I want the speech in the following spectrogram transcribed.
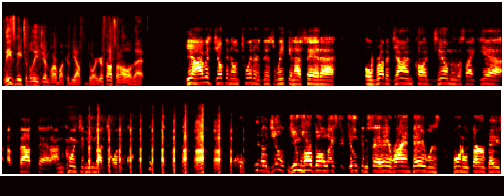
leads me to believe Jim Harbaugh could be out the door. Your thoughts on all of that? Yeah, I was joking on Twitter this week and I said, uh, old brother John called Jim and was like, Yeah, about that. I'm going to need my toilet. you know, Jim, Jim Harbaugh likes to joke and say, Hey, Ryan Day was born on third base.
